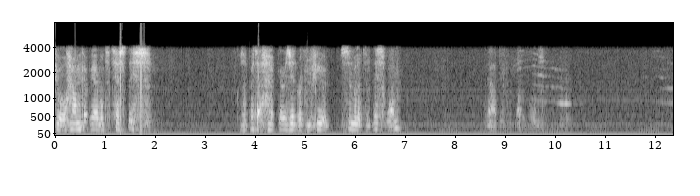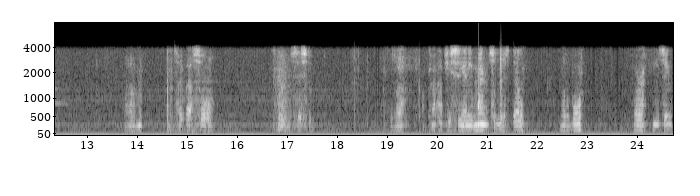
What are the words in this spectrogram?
sure how I'm going to be able to test this. Because I bet it goes into a computer similar to this one. They are different motherboards. Um, take that sort of cooling system. Because I, I can't actually see any mounts on this Dell motherboard for a heatsink.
